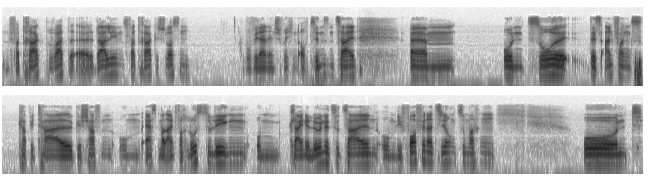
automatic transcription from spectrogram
einen Vertrag, Privatdarlehensvertrag geschlossen wo wir dann entsprechend auch Zinsen zahlen. Ähm, und so das Anfangskapital geschaffen, um erstmal einfach loszulegen, um kleine Löhne zu zahlen, um die Vorfinanzierung zu machen. Und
